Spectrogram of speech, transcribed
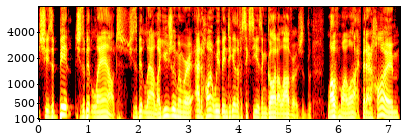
she's a bit she's a bit loud. She's a bit loud. Like usually when we're at home, we've been together for six years, and God, I love her. She's the love of my life. But at home,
